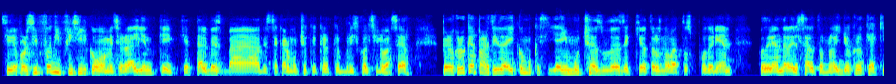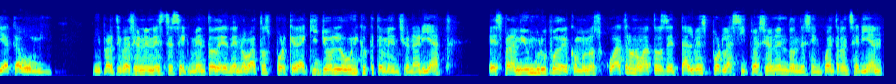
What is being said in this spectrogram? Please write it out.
si de por sí fue difícil como mencionar a alguien que, tal vez va a destacar mucho, que creo que Briscoe sí lo va a hacer, pero creo que a partir de ahí como que sí hay muchas dudas de qué otros novatos podrían, podrían dar el salto, ¿no? Y yo creo que aquí acabo mi, participación en este segmento de, de, novatos, porque de aquí yo lo único que te mencionaría es para mí un grupo de como unos cuatro novatos de tal vez por la situación en donde se encuentran serían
